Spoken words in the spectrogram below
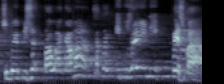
Supaya bisa tahu agama, kata ibu saya ini Vespa.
